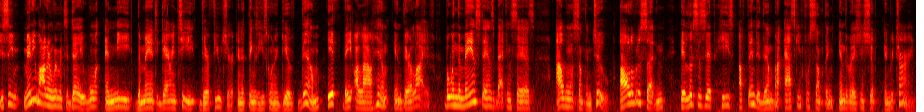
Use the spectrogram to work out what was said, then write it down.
You see, many modern women today want and need the man to guarantee their future and the things that he's going to give them if they allow him in their life. But when the man stands back and says, I want something too, all of a sudden, it looks as if he's offended them by asking for something in the relationship in return.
